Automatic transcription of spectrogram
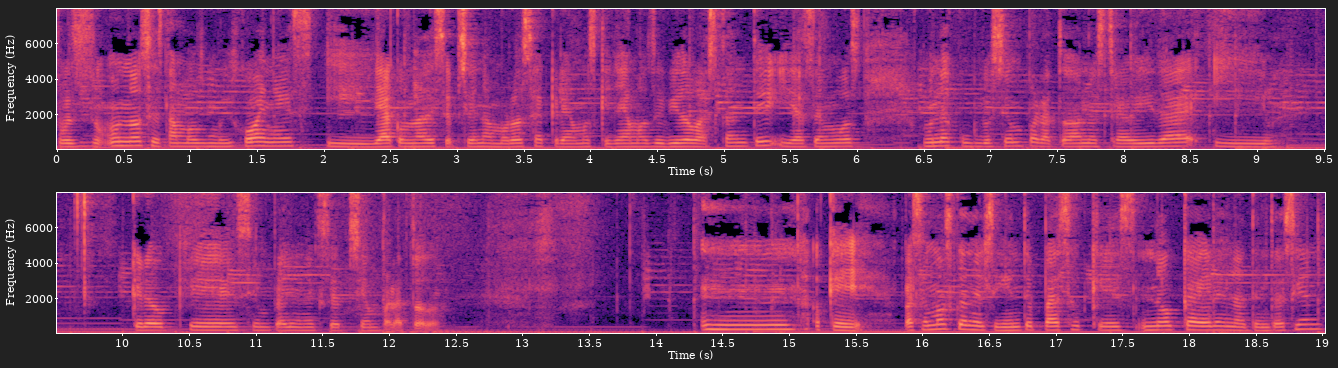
pues unos estamos muy jóvenes y ya con una decepción amorosa creemos que ya hemos vivido bastante y hacemos una conclusión para toda nuestra vida y creo que siempre hay una excepción para todo. Mm, ok, pasemos con el siguiente paso que es no caer en la tentación.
